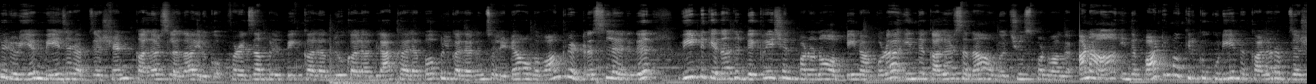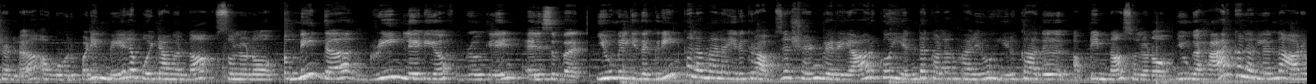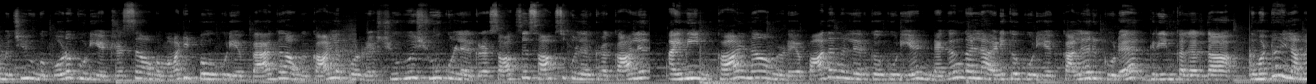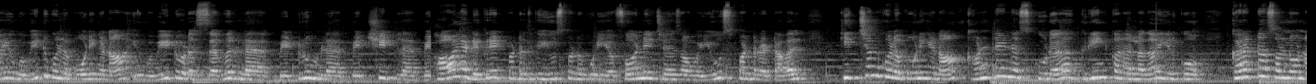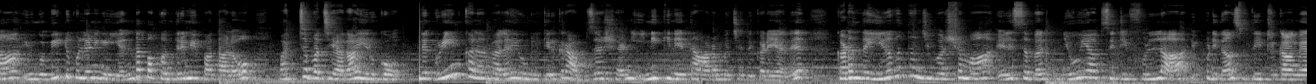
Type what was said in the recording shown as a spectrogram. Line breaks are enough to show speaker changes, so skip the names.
பேருடைய major obsession கலர்ஸ்ல தான் இருக்கும். For example pink colour blue colour black colour purple கலர்னு சொல்லிட்டு அவங்க வாங்குற ட்ரெஸ்ல இருந்து வீட்டுக்கு ஏதாவது டெக்கரேஷன் பண்ணணும் அப்படின்னா கூட இந்த கலர்ஸை தான் அவங்க சூஸ் பண்ணுவாங்க. ஆனா இந்த பாட்டிமாக்கு இருக்கக்கூடிய இந்த கலர் அப்சஷன்ல அவங்க ஒரு படி மேல போயிட்டாங்கன்னு தான் சொல்லணும். Meet the green lady of Brooklyn Elizabeth இவங்களுக்கு இந்த கிரீன் கலர் மேல இருக்கிற அப்சஷன் வேற யாருக்கும் எந்த கலர் மேலயும் இருக்காது அப்படின்னு தான் சொல்லணும். இவங்க ஹேர் கலர்ல இருந்து ஆரம்பிச்சு இவங்க போடக்கூடிய ட்ரெஸ் அவங்க மாட்டிட்டு போகக்கூடிய பேக் அவங்க கால்ல போடுற ஷூ ஷூக்குள்ள இருக்கிற சாக்ஸ் சாக்ஸுக்குள்ள இருக்கிற காலு ஐ மீன் கால்னா அவங்களுடைய பாதங்கள்ல இருக்கக்கூடிய நெகங்கள்ல அடிக்கக்கூடிய கலர் கூட கிரீன் கலர் தான். அது மட்டும் இல்லாம இவங்க வீட்டுக்குள்ள போனீங்கன்னா இவங்க வீட்டோட செவர்ல பெட்ரூம்ல பெட்ஷீட்ல ஹாலை டெக்கரேட் பண்றதுக்கு யூஸ் பண்ணக்கூடிய ஃபர்னிச்சர்ஸ் அவங்க யூஸ் பண்ற டவல் கிச்சனுக்குள்ள போனீங்கன்னா கண்டெய்னர்ஸ் கூட கிரீன் கலர்ல தான் இருக்கும். கரெக்டாக சொல்லணும்னா இவங்க வீட்டுக்குள்ளே நீங்கள் எந்த பக்கம் திரும்பி பார்த்தாலும் பச்சை பச்சையாக தான் இருக்கும். இந்த க்ரீன் கலர் மேலே இவங்களுக்கு இருக்கிற அப்சஷன் இன்னைக்கு நேற்று ஆரம்பிச்சது கிடையாது. கடந்த இருபத்தஞ்சு வருஷமாக எலிசபெத் நியூயார்க் சிட்டி ஃபுல்லாக இப்படி தான் சுற்றிட்டு இருக்காங்க.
